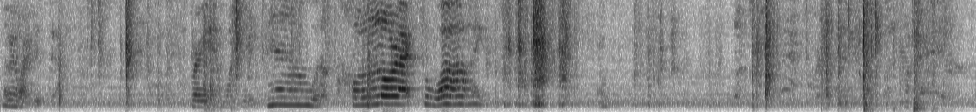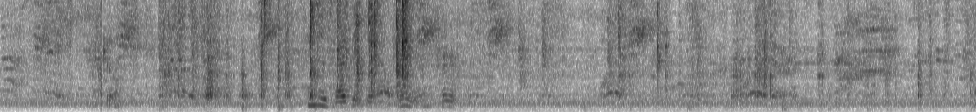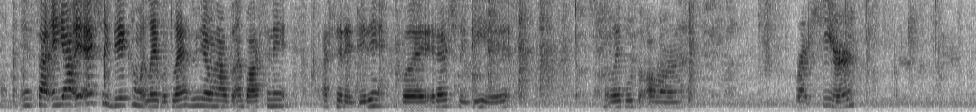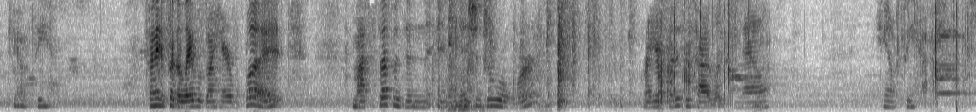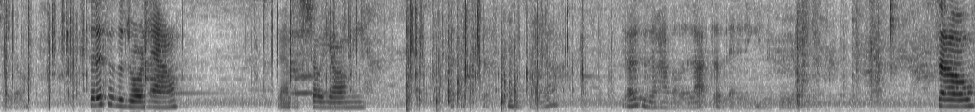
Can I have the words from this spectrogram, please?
Let me wipe this down. Spray it and wipe it down with a Clorox wipe. And y'all it actually did come with labels. Last video when i was unboxing it i said it didn't but it actually did. The labels are right here. Can y'all see? So i need to put the labels on here but my stuff is in in this drawer. Right here so this is how it looks now. Can y'all see. So this is the drawer now. I'm gonna show y'all me in there. Y'all, this is gonna have a lot of editing in this video. So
